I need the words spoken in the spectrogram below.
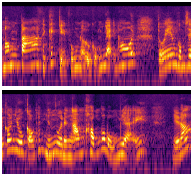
mông to, thì các chị phụ nữ cũng vậy thôi. Tụi em cũng sẽ có nhu cầu thích những người đàn ông không có bụng vậy. Vậy đó,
